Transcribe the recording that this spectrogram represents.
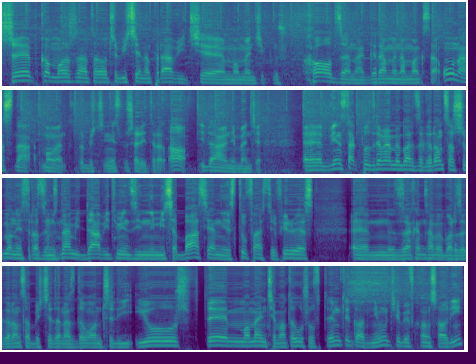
szybko można to oczywiście naprawić. E, Momencik już wchodzę, nagramy na maksa u nas na moment, żebyście nie słyszeli teraz. O, idealnie będzie. E, więc tak, pozdrawiamy bardzo gorąco. Szymon jest razem z nami, Dawid, między innymi Sebastian, jest tu Fast and Furious. Em, Zachęcamy bardzo gorąco, byście do nas dołączyli już w tym momencie. Mateuszu, w tym tygodniu u Ciebie w konsoli,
